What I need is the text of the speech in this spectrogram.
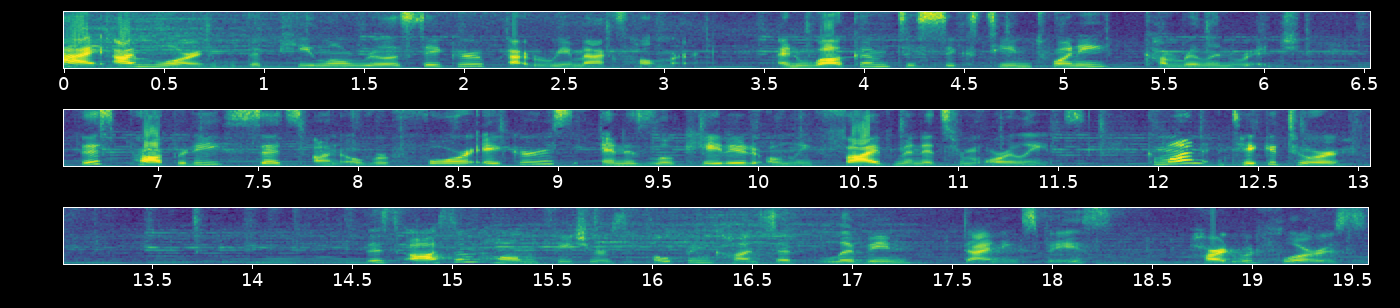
Hi, I'm Lauren with the Pilon Real Estate Group at RE/MAX Hallmark, and welcome to 1620 Cumberland Ridge. This property sits on over four acres and is located only five minutes from Orleans. Come on and take a tour. This awesome home features open concept living dining space, hardwood floors,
